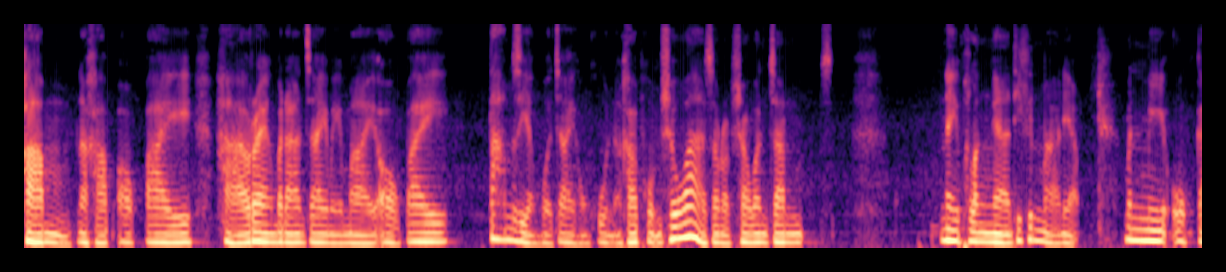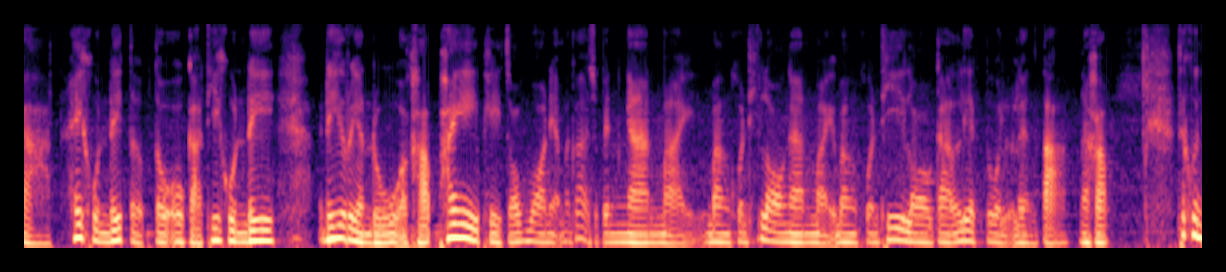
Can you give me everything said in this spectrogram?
ทำนะครับ ออกไปหาแรงบันดาลใจใหม่ ๆ ออกไปตามเสียงหัวใจของคุณนะครับ ผมเชื่อว่าสำหรับชาววันจันทร์ ในพลังงานที่ขึ้นมาเนี่ยมันมีโอกาสให้คุณได้เติบโตโอกาสที่คุณได้ได้เรียนรู้อะครับให้เพจจ็อบวอลเนี่ยมันก็อาจจะเป็นงานใหม่ บางคนที่รองานใหม่ บางคนที่รอการเรียกตัวหรืออะไรต่างนะครับ ถ้าคุณ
